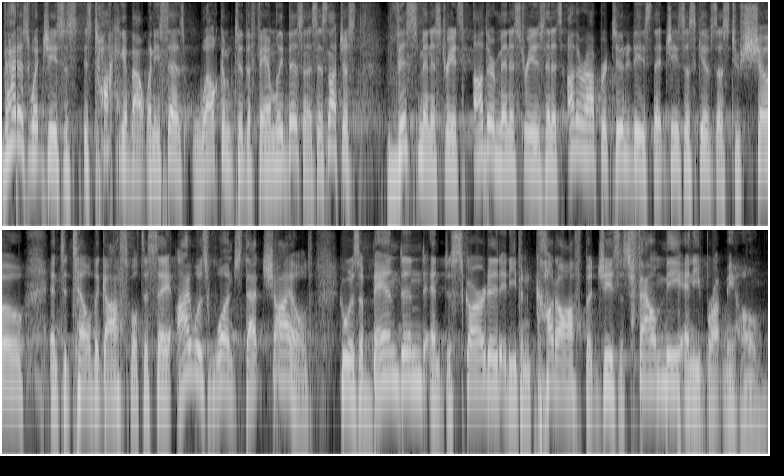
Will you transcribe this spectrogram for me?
that is what Jesus is talking about when he says, Welcome to the family business. It's not just this ministry, it's other ministries and it's other opportunities that Jesus gives us to show and to tell the gospel, to say, I was once that child who was abandoned and discarded and even cut off, but Jesus found me and he brought me home.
